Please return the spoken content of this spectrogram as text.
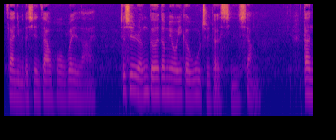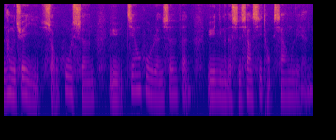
在你们的现在或未来，这些人格都没有一个物质的形象。但他们却以守护神与监护人身份与你们的实相系统相连。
